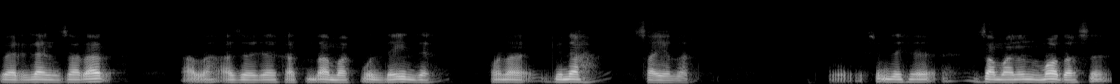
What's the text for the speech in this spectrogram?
verilen zarar Allah Azze ve Celle katında makbul değildir. Ona günah sayılır. E, şimdiki zamanın modası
